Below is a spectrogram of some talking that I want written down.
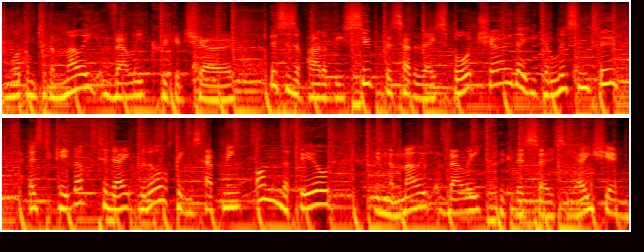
and welcome to the Murray Valley Cricket Show. This is a part of the Super Saturday Sports Show that you can listen to as to keep up to date with all things happening on the field in the Murray Valley Cricket Association.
